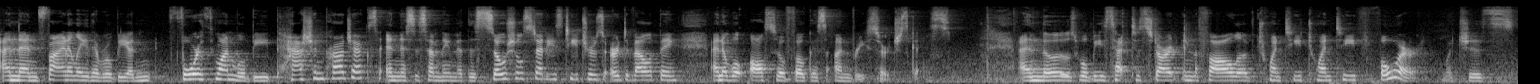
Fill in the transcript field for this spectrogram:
And then finally, there will be a fourth one will be passion projects, and this is something that the social studies teachers are developing, and it will also focus on research skills. And those will be set to start in the fall of 2024, which is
